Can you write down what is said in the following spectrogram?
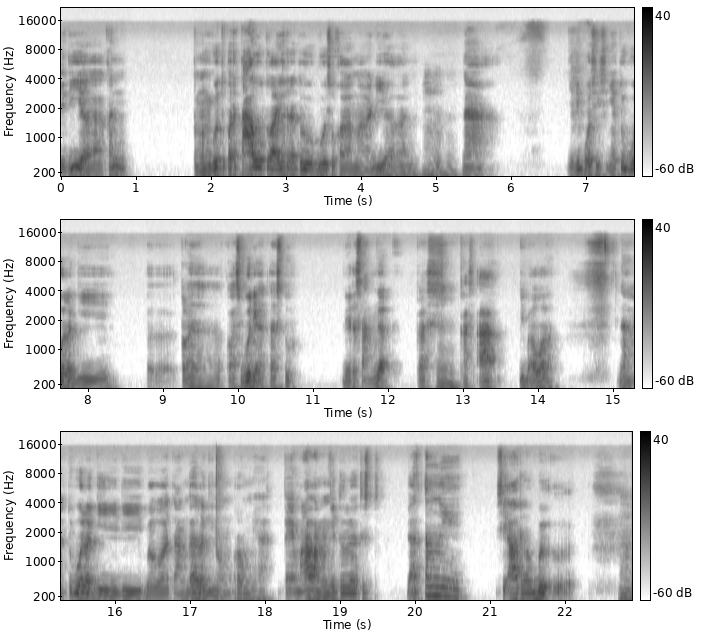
jadi ya kan temen gue tuh pada tahu tuh akhirnya tuh gue suka sama dia kan. Hmm. nah jadi posisinya tuh gue lagi kelas kelas gue di atas tuh. Di atas tangga. Kelas Hmm. kelas A di bawah. Nah tuh gue lagi di bawah tangga lagi nongkrong ya. Kayak malang gitu lah terus datang nih si Arabe Hmm.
